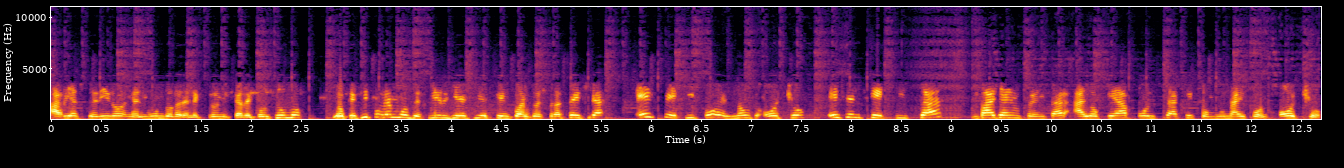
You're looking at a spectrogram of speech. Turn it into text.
había sucedido en el mundo de la electrónica de consumo. Lo que sí podemos decir, Jesse, es que en cuanto a estrategia, este equipo, el Note 8, es el que quizás vaya a enfrentar a lo que Apple saque como un iPhone 8,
